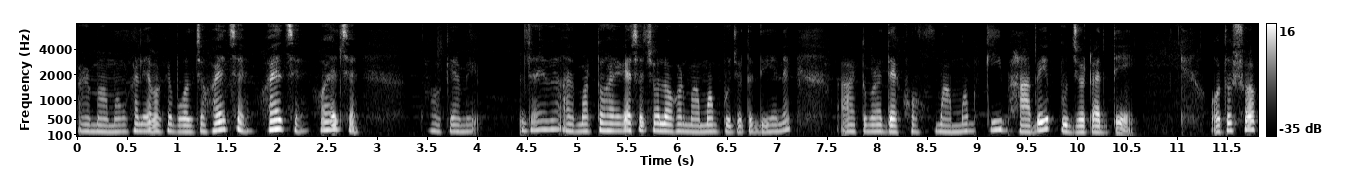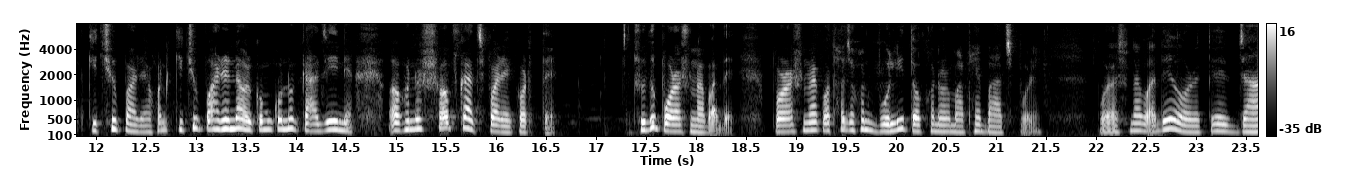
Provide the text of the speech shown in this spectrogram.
আর মামাম খালি আমাকে বলছে, হয়েছে হয়েছে হয়েছে। তো ওকে আমি যাই হোক, আমার তো হয়ে গেছে, চলো এখন মাম্মাম পুজোটা দিয়ে নে আর তোমরা দেখো, মাম্মাম কীভাবে পুজোটা দেয়। ও তো সব কিছু পারে, এখন কিছু পারে না, ওরকম কোনো কাজই নেই। এখনও সব কাজ পারে করতে, শুধু পড়াশোনা বাদে। পড়াশোনার কথা যখন বলি, তখন ওর মাথায় বাজ পড়ে। পড়াশোনা বাদে ওরকে যা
